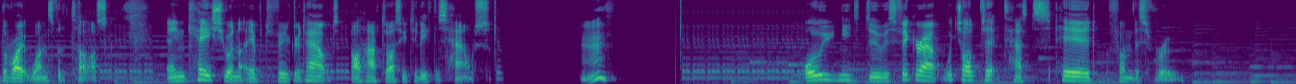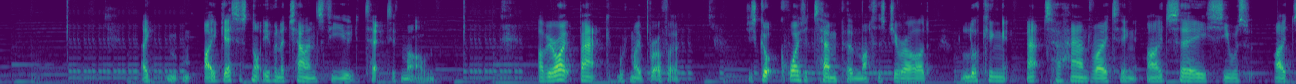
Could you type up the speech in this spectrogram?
the right ones for the task. And in case you are not able to figure it out, I'll have to ask you to leave this house. Hmm? All you need to do is figure out which object has disappeared from this room. I, I guess it's not even a challenge for you, Detective Marlon. I'll be right back with my brother. She's got quite a temper, mutters Gerard. Looking at her handwriting, I'd say she was. I'd,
